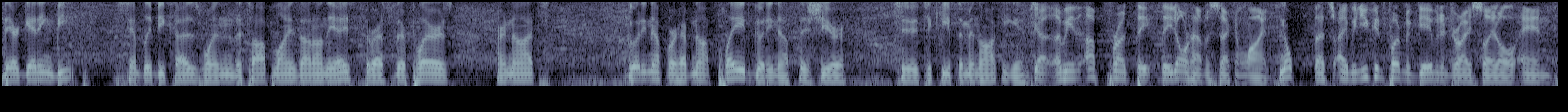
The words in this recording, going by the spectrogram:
they're getting beat simply because when the top line's out on the ice, the rest of their players are not good enough or have not played good enough this year to, to keep them in the hockey games. Yeah, I mean, up front, they, they don't have a second line. Nope. That's I mean, you can put McDavid and Draisaitl and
